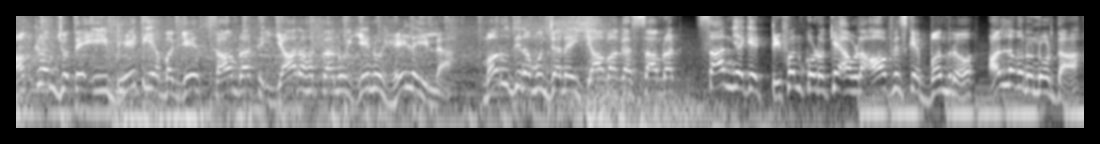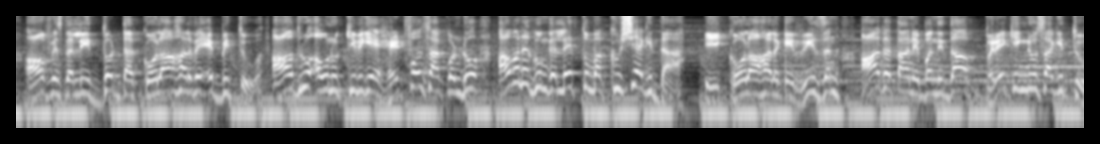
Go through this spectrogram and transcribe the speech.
ಅಕ್ರಮ್ ಜೊತೆ ಈ ಭೇಟಿಯ ಬಗ್ಗೆ ಸಾಮ್ರಾಟ್ ಯಾರ ಹತ್ರನೂ ಏನು ಹೇಳಲೇ ಇಲ್ಲ. ಮರುದಿನ ಮುಂಜಾನೆ ಯಾವಾಗ ಸಾಮ್ರಾಟ್ ಸಾನ್ಯಾಗೆ ಟಿಫನ್ ಕೊಡೋಕೆ ಅವಳ ಆಫೀಸ್ಗೆ ಬಂದ್ರೋ ಅಲ್ಲವನು ನೋಡ್ದ ಆಫೀಸ್ನಲ್ಲಿ ದೊಡ್ಡ ಕೋಲಾಹಲವೇ ಎಬ್ಬಿತ್ತು. ಆದ್ರೂ ಅವನು ಕಿವಿಗೆ ಹೆಡ್ಫೋನ್ಸ್ ಹಾಕೊಂಡು ಅವನ ಗುಂಗಲ್ಲೇ ತುಂಬಾ ಖುಷಿಯಾಗಿದ್ದ. ಈ ಕೋಲಾಹಲಕ್ಕೆ ರೀಸನ್ ಆಗ ತಾನೇ ಬಂದಿದ್ದ ಬ್ರೇಕಿಂಗ್ ನ್ಯೂಸ್ ಆಗಿತ್ತು.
